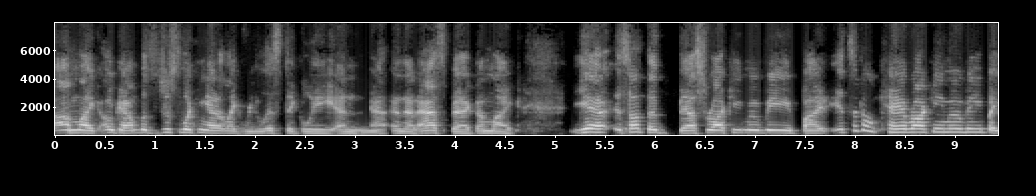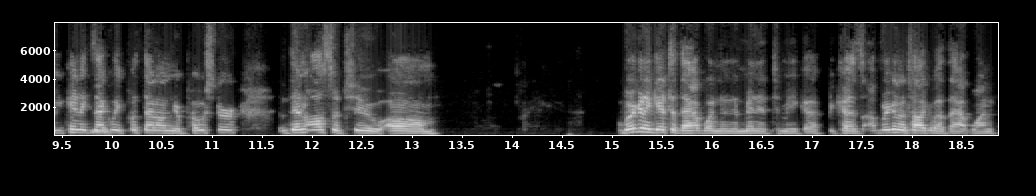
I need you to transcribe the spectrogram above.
I'm like, okay, I was just looking at it like realistically and mm. and that aspect. I'm like, yeah, it's not the best Rocky movie, but it's an okay Rocky movie, but you can't mm. exactly mm. put that on your poster. Then also too, um we're gonna get to that one in a minute, Tamika, because we're gonna talk about that one.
